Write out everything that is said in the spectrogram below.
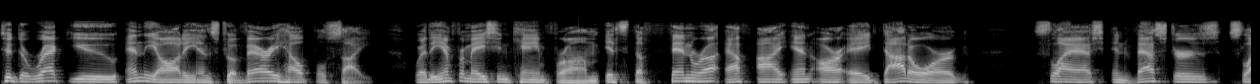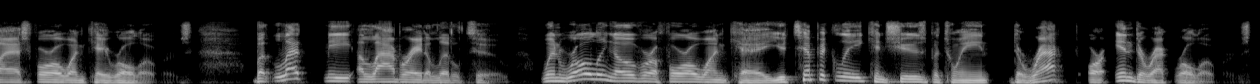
to direct you and the audience to a very helpful site where the information came from. It's the FINRA, F I N R A dot org slash investors slash 401k rollovers. But let me elaborate a little too. When rolling over a 401k, you typically can choose between direct or indirect rollovers.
